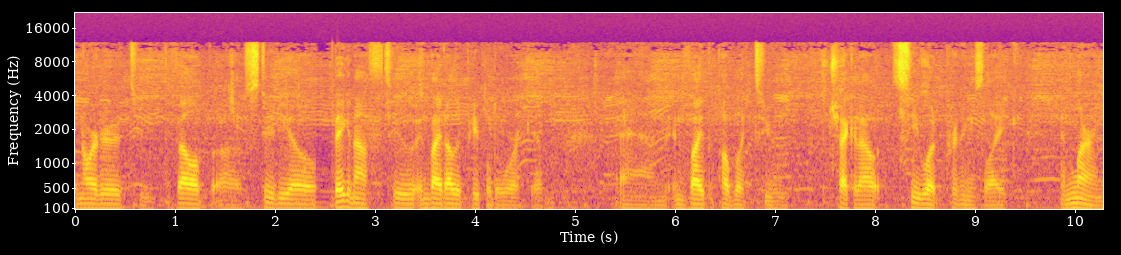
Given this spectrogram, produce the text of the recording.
in order to develop a studio big enough to invite other people to work in and invite the public to check it out, see what printing's like, and learn.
